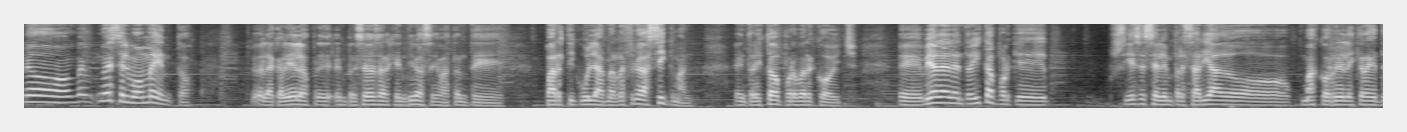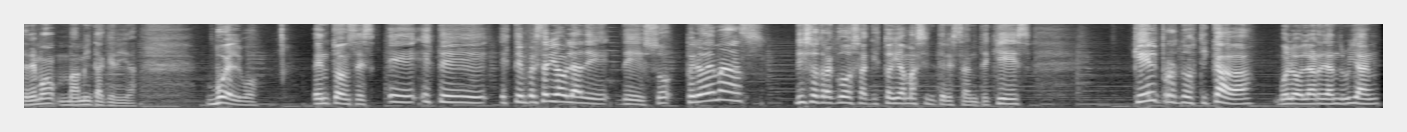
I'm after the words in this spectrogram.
no, no es el momento. La calidad de los empresarios argentinos es bastante particular. Me refiero a Sigman, entrevistado por Berkovich. Eh, voy a leer la entrevista porque si ese es el empresariado más corrido a la izquierda que tenemos, mamita querida. Vuelvo. Entonces, eh, este, este empresario habla de, eso, pero además dice otra cosa que es todavía más interesante, que es que él pronosticaba, vuelvo a hablar de Andrew Yang,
